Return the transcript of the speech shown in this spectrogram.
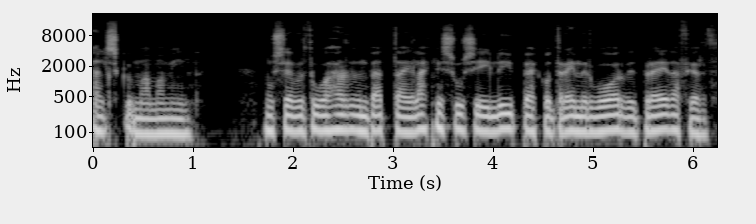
Elsku mamma mín. Nú sefur þú að hörðum betta í læknishúsi í Lýbekk og dreymir vor við breyðafjörð.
